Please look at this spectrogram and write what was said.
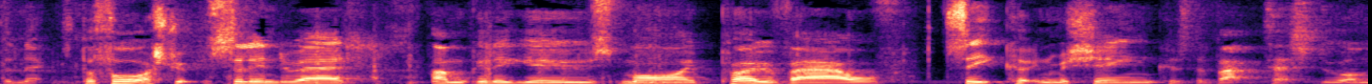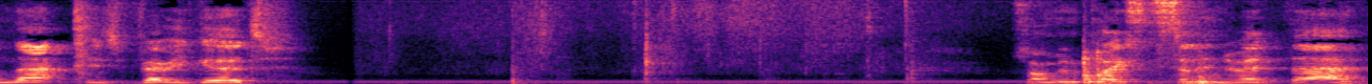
The next, before I strip the cylinder head, I'm going to use my Pro Valve seat cutting machine because the vac tester on that is very good. So I'm going to place the cylinder head there.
